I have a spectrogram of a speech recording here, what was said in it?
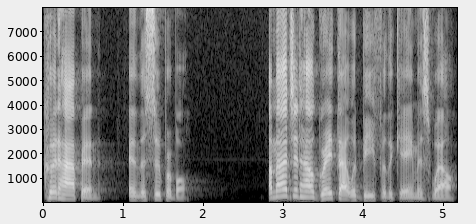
could happen in the Super Bowl. Imagine how great that would be for the game as well.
